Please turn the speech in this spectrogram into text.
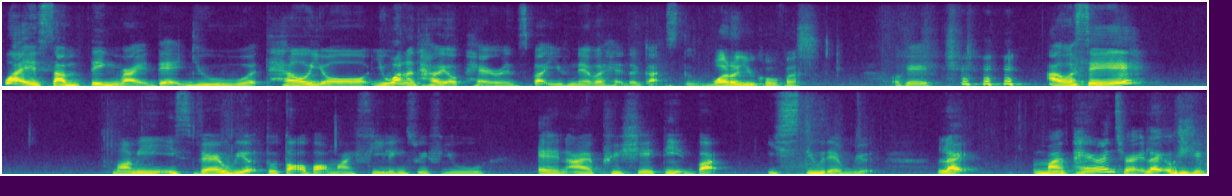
What is something, right, that you would tell your, you want to tell your parents, but you've never had the guts to? Why don't you go first? Okay. I will say, Mommy, it's very weird to talk about my feelings with you, and I appreciate it, but it's still damn weird. Like, my parents, right? Like, okay,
